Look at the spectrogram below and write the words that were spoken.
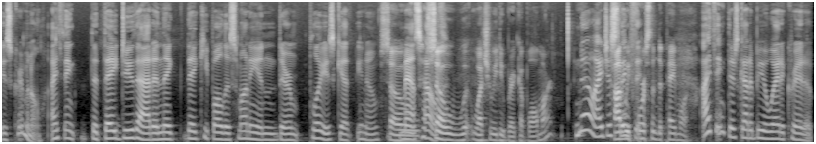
is criminal. I think that they do that, and they they keep all this money, and their employees get you know So MassHealth. so w- what should we do? Break up Walmart? no, I just How do we that- force them to pay more? I think there's got to be a way to create a,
